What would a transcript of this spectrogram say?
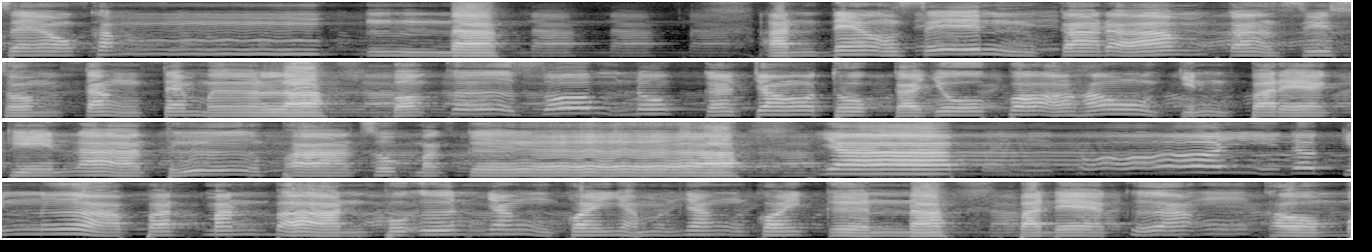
แซวคำนะอันเดวสิ้นกระดำกะสิสมตั้งแต่เมื่อละบอกคือสมนุกกะเจ้าทุกกะอยู่พอเฮากินปลาแดกกีลาถือผ้าสุบมาเกลือยาไป อกินเนื้อปัดมันบานผู้อื่นยังคอยยำยังคอยเกินนะปลาแดกเครื่องเข้าโม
